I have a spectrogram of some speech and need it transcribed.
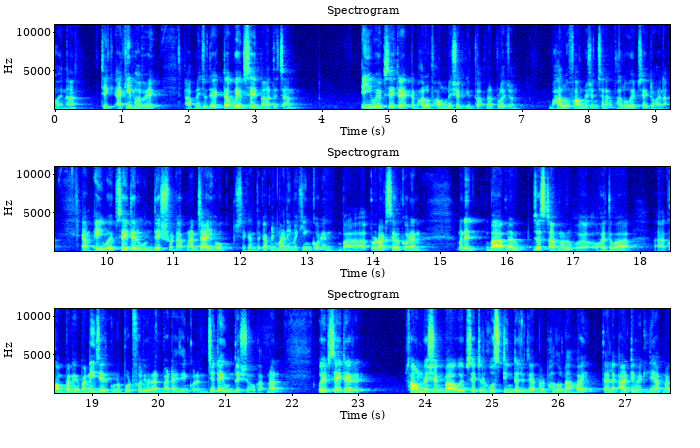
হয় না, ঠিক একইভাবে আপনি যদি একটা ওয়েবসাইট বানাতে চান, এই ওয়েবসাইটের একটা ভালো ফাউন্ডেশন কিন্তু আপনার প্রয়োজন। ভালো ফাউন্ডেশন ছাড়া ভালো ওয়েবসাইটও হয় না। কারণ এই ওয়েবসাইটের উদ্দেশ্যটা আপনার যাই হোক, সেখান থেকে আপনি মানি মেকিং করেন বা প্রোডাক্ট সেল করেন মানে বা আপনার জাস্ট আপনার হয়তো বা কোম্পানির বা নিজের কোনো পোর্টফোলিওর অ্যাডভার্টাইজিং করেন, যেটাই উদ্দেশ্য হোক আপনার ওয়েবসাইটের ফাউন্ডেশন বা ওয়েবসাইটের হোস্টিংটা যদি আপনার ভালো না হয়, তাহলে আলটিমেটলি আপনার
